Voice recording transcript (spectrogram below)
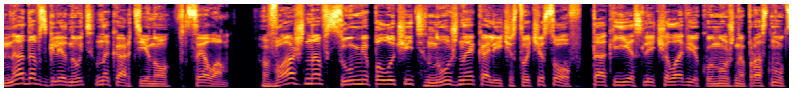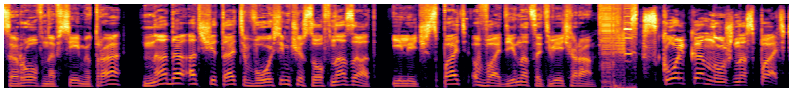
надо взглянуть на картину в целом. Важно в сумме получить нужное количество часов. Так, если человеку нужно проснуться ровно в 7 утра, надо отсчитать 8 часов назад и лечь спать в 11 вечера. Сколько нужно спать?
